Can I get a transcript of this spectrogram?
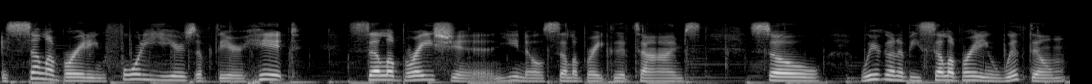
is celebrating 40 years of their hit celebration. You know, celebrate good times. So, we're going to be celebrating with them.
